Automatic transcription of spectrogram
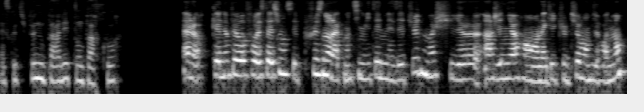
Est-ce que tu peux nous parler de ton parcours? Alors, Canopée Reforestation, c'est plus dans la continuité de mes études. Moi, je suis euh, ingénieure en agriculture environnement.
